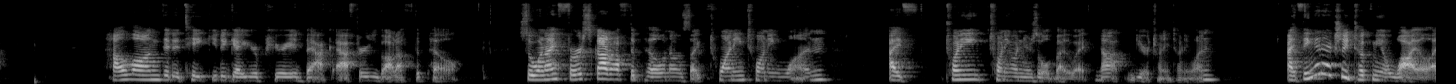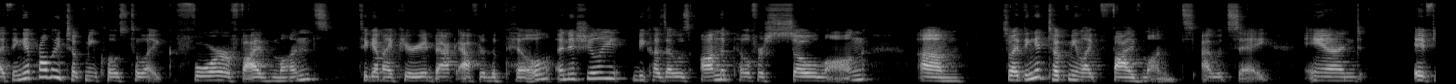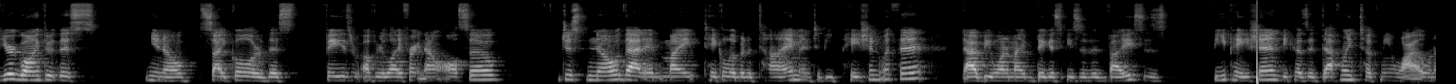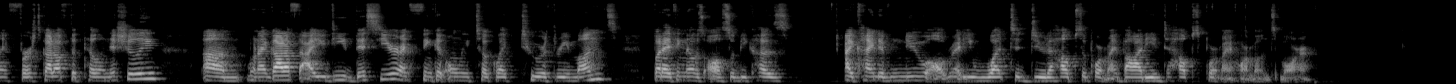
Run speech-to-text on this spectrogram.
How long did it take you to get your period back after you got off the pill? So when I first got off the pill when I was like 2021, I 20, 21 years old, by the way, not year 2021. I think it actually took me a while. I think it probably took me close to like four or five months to get my period back after the pill initially because I was on the pill for so long. Um, so I think it took me like five months, I would say. And if you're going through this, you know, cycle or this phase of your life right now, also, just know that it might take a little bit of time and to be patient with it. That would be one of my biggest pieces of advice is be patient because it definitely took me a while when I first got off the pill initially. Um, when I got off the IUD this year, I think it only took like two or three months, but I think that was also because I kind of knew already what to do to help support my body and to help support my hormones more.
